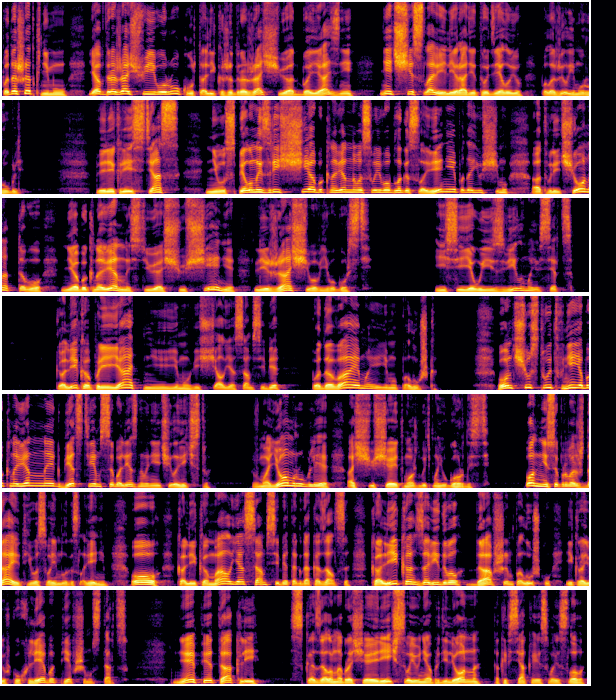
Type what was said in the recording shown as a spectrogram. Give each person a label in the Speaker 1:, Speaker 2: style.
Speaker 1: Подошед к нему, я в дрожащую его руку, талика же дрожащую от боязни, не тщеславие ли ради то делаю, положил ему рубль. Перекрестясь, не успел он изрещи обыкновенного своего благословения подающему, отвлечен от того необыкновенностью и ощущения, лежащего в его горсти. И сие уязвило мое сердце. Калика приятнее ему, вещал я сам себе, подаваемая ему полушка. Он чувствует в ней обыкновенное к бедствиям соболезнования человечества. В моем рубле ощущает, может быть, мою гордость. Он не сопровождает его своим благословением. О, Калика мал я сам себе тогда казался. Калика завидовал давшим полушку и краюшку хлеба певшему старцу. «Не пятак ли?» — сказал он, обращая речь свою неопределенно, как и всякое свое слово.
